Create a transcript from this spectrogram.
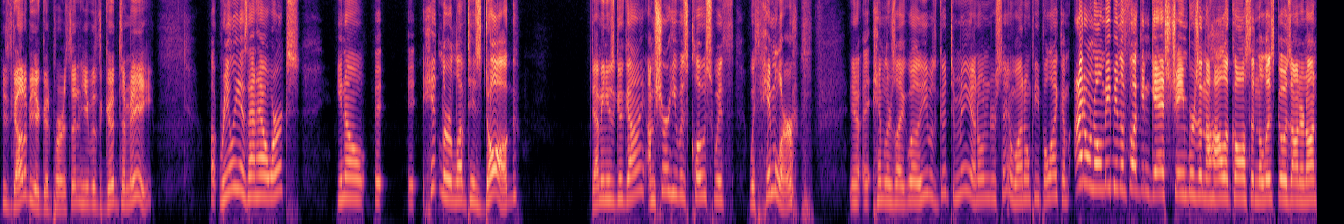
he's got to be a good person. He was good to me. Uh, really? Is that how it works? You know, it, it, Hitler loved his dog. I mean, he was a good guy. I'm sure he was close with with Himmler. You know, Himmler's like, well, he was good to me. I don't understand. Why don't people like him? I don't know. Maybe the fucking gas chambers and the Holocaust and the list goes on and on.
